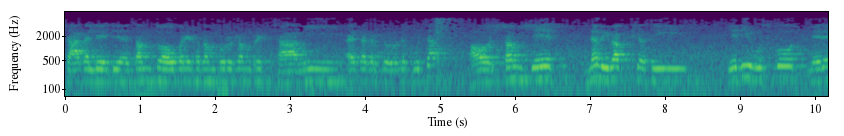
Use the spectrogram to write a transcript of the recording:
शाकल्य तम तो औपनिषदम पुरुषम पृछामी ऐसा करके उन्होंने पूछा, और तम चेत न विवक्षसी यदि उसको मेरे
